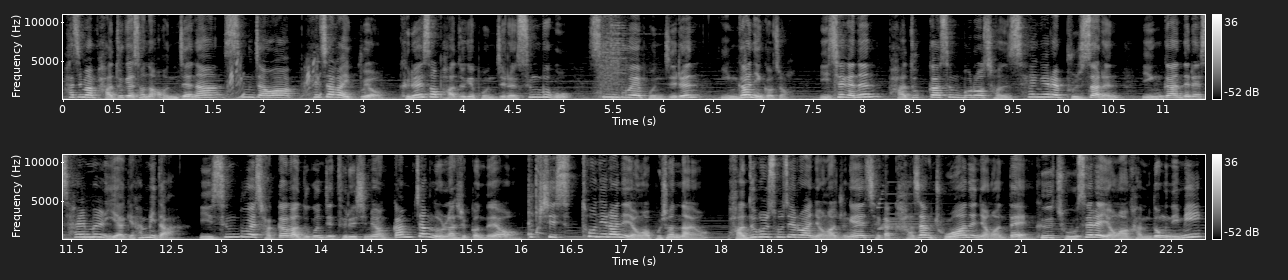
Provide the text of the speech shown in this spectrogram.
하지만 바둑에서는 언제나 승자와 패자가 있고요. 그래서 바둑의 본질은 승부고, 승부의 본질은 인간인 거죠. 이 책에는 바둑과 승부로 전 생애를 불살은 인간들의 삶을 이야기합니다. 이 승부의 작가가 누군지 들으시면 깜짝 놀라실 건데요. 혹시 스톤이라는 영화 보셨나요? 바둑을 소재로 한 영화 중에 제가 가장 좋아하는 영화인데 그 조셀의 영화 감독님이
